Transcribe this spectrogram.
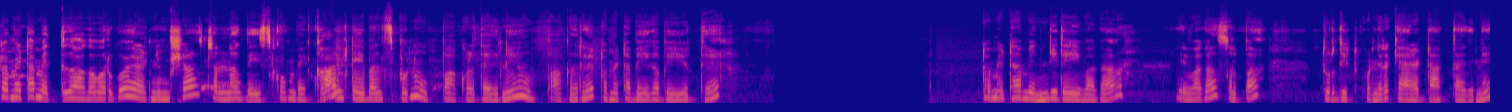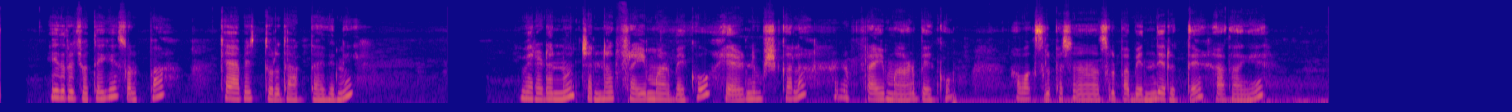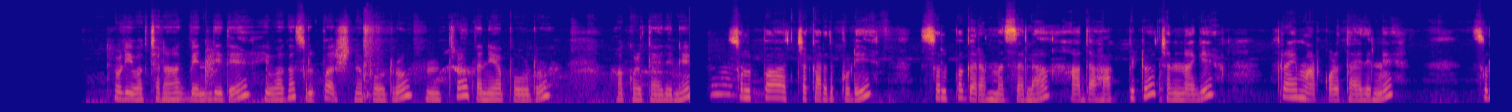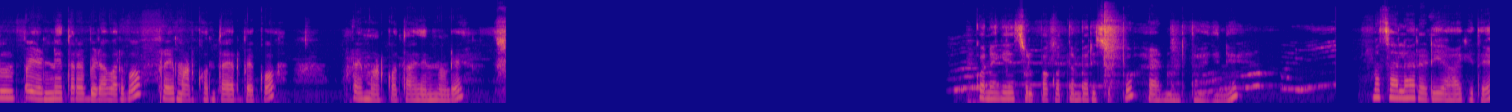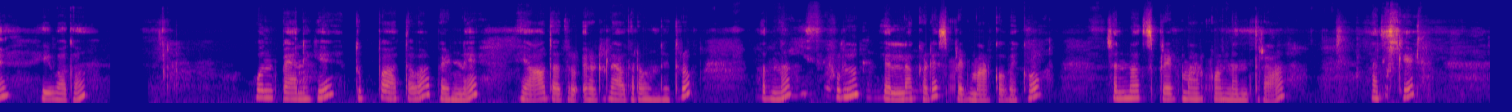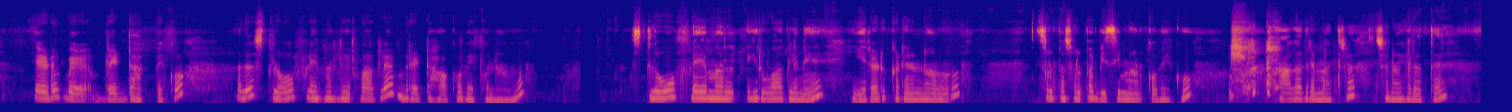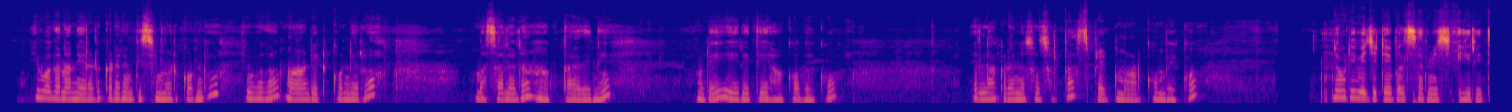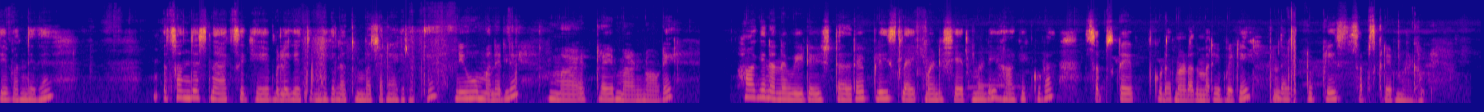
ಟೊಮೆಟೊ ಮೆತ್ತಗಾಗೋವರೆಗೂ ಎರಡು ನಿಮಿಷ ಚೆನ್ನಾಗಿ ಬೇಯಿಸ್ಕೊಬೇಕು. ಕಾಲು ಟೇಬಲ್ ಸ್ಪೂನ್ ಉಪ್ಪು ಹಾಕ್ಕೊಳ್ತಾ ಇದ್ದೀನಿ. ಉಪ್ಪು ಹಾಕಿದ್ರೆ ಟೊಮೆಟೊ ಬೇಗ ಬೇಯುತ್ತೆ. ಟೊಮೆಟೊ ಬೆಂದಿದೆ ಇವಾಗ. ಇವಾಗ ಸ್ವಲ್ಪ ತುರಿದಿಟ್ಕೊಂಡಿರೋ ಕ್ಯಾರೆಟ್ ಹಾಕ್ತಾಯಿದ್ದೀನಿ ಇದರ ಜೊತೆಗೆ ಸ್ವಲ್ಪ ಕ್ಯಾಬೇಜ್ ತುರಿದು ಹಾಕ್ತಾಯಿದ್ದೀನಿ ಇವೆರಡನ್ನು ಚೆನ್ನಾಗಿ ಫ್ರೈ ಮಾಡಬೇಕು. ಎರಡು ನಿಮಿಷ ಕಾಲ ಫ್ರೈ ಮಾಡಬೇಕು. ಆವಾಗ ಸ್ವಲ್ಪ ಸ್ವಲ್ಪ ಬೆಂದಿರುತ್ತೆ ಹಾಗಾಗಿ. ನೋಡಿ, ಇವಾಗ ಚೆನ್ನಾಗಿ ಬೆಂದಿದೆ. ಇವಾಗ ಸ್ವಲ್ಪ ಅರಿಶಿನ ಪೌಡ್ರು, ನಂತರ ಧನಿಯಾ ಪೌಡ್ರು ಹಾಕ್ಕೊಳ್ತಾ ಇದ್ದೀನಿ. ಸ್ವಲ್ಪ ಅಚ್ಚ ಖಾರದ ಪುಡಿ, ಸ್ವಲ್ಪ ಗರಂ ಮಸಾಲ, ಅದು ಹಾಕಿಬಿಟ್ಟು ಚೆನ್ನಾಗಿ ಫ್ರೈ ಮಾಡ್ಕೊಳ್ತಾ ಇದ್ದೀನಿ. ಸ್ವಲ್ಪ ಎಣ್ಣೆ ಥರ ಬಿಡೋವರೆಗೂ ಫ್ರೈ ಮಾಡ್ಕೊತಾ ಇರಬೇಕು. ಫ್ರೈ ಮಾಡ್ಕೊತಾ ಇದ್ದೀನಿ ನೋಡಿ. ಕೊನೆಗೆ ಸ್ವಲ್ಪ ಕೊತ್ತಂಬರಿ ಸೊಪ್ಪು ಆ್ಯಡ್ ಮಾಡ್ತಾ ಇದ್ದೀನಿ. ಮಸಾಲ ರೆಡಿ ಆಗಿದೆ. ಇವಾಗ ಒಂದು ಪ್ಯಾನಿಗೆ ತುಪ್ಪ ಅಥವಾ ಬೆಣ್ಣೆ ಯಾವುದಾದ್ರೂ, ಎರಡರಲ್ಲಿ ಯಾವ್ದಾರು ಒಂದಿದ್ರು ಅದನ್ನ ಫುಲ್ ಎಲ್ಲ ಕಡೆ ಸ್ಪ್ರೆಡ್ ಮಾಡ್ಕೋಬೇಕು. ಚೆನ್ನಾಗಿ ಸ್ಪ್ರೆಡ್ ಮಾಡ್ಕೊಂಡ ನಂತರ ಅದಕ್ಕೆ ಎರಡು ಬೆ ಬ್ರೆಡ್ ಹಾಕಬೇಕು. ಅದು ಸ್ಲೋ ಫ್ಲೇಮಲ್ಲಿ ಇರುವಾಗಲೇ ಬ್ರೆಡ್ ಹಾಕೋಬೇಕು ನಾವು. ಸ್ಲೋ ಫ್ಲೇಮಲ್ಲಿ ಇರುವಾಗಲೇ ಎರಡು ಕಡೆ ನಾವು ಸ್ವಲ್ಪ ಸ್ವಲ್ಪ ಬಿಸಿ ಮಾಡ್ಕೋಬೇಕು. ಹಾಗಾದರೆ ಮಾತ್ರ ಚೆನ್ನಾಗಿರುತ್ತೆ. ಇವಾಗ ನಾನು ಎರಡು ಕಡೆನೂ ಬಿಸಿ ಮಾಡಿಕೊಂಡು ಇವಾಗ ಮಾಡಿಟ್ಕೊಂಡಿರೋ ಮಸಾಲೆನ ಹಾಕ್ತಾಯಿದ್ದೀನಿ ನೋಡಿ, ಈ ರೀತಿ ಹಾಕೋಬೇಕು. ಎಲ್ಲ ಕಡೆಯೂ ಸ್ವಲ್ಪ ಸ್ವಲ್ಪ ಸ್ಪ್ರೆಡ್ ಮಾಡ್ಕೊಬೇಕು. ನೋಡಿ, ವೆಜಿಟೇಬಲ್ ಸ್ಯಾಂಡ್ವಿಚ್ ಈ ರೀತಿ ಬಂದಿದೆ. ಸಂಜೆ ಸ್ನ್ಯಾಕ್ಸಿಗೆ, ಬೆಳಿಗ್ಗೆ ತಿಂಡಿಗೆಲ್ಲ ತುಂಬ ಚೆನ್ನಾಗಿರುತ್ತೆ. ನೀವು ಮನೇಲಿ ಮಾ, ಟ್ರೈ ಮಾಡಿ ನೋಡಿ. ಹಾಗೆ ನನ್ನ ವಿಡಿಯೋ ಇಷ್ಟ ಆದರೆ ಪ್ಲೀಸ್ ಲೈಕ್ ಮಾಡಿ, ಶೇರ್ ಮಾಡಿ. ಹಾಗೆ ಕೂಡ ಸಬ್ಸ್ಕ್ರೈಬ್ ಕೂಡ ಮಾಡೋದು ಮರಿಬೇಡಿ. ದಯವಿಟ್ಟು ಪ್ಲೀಸ್ ಸಬ್ಸ್ಕ್ರೈಬ್ ಮಾಡಿ.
